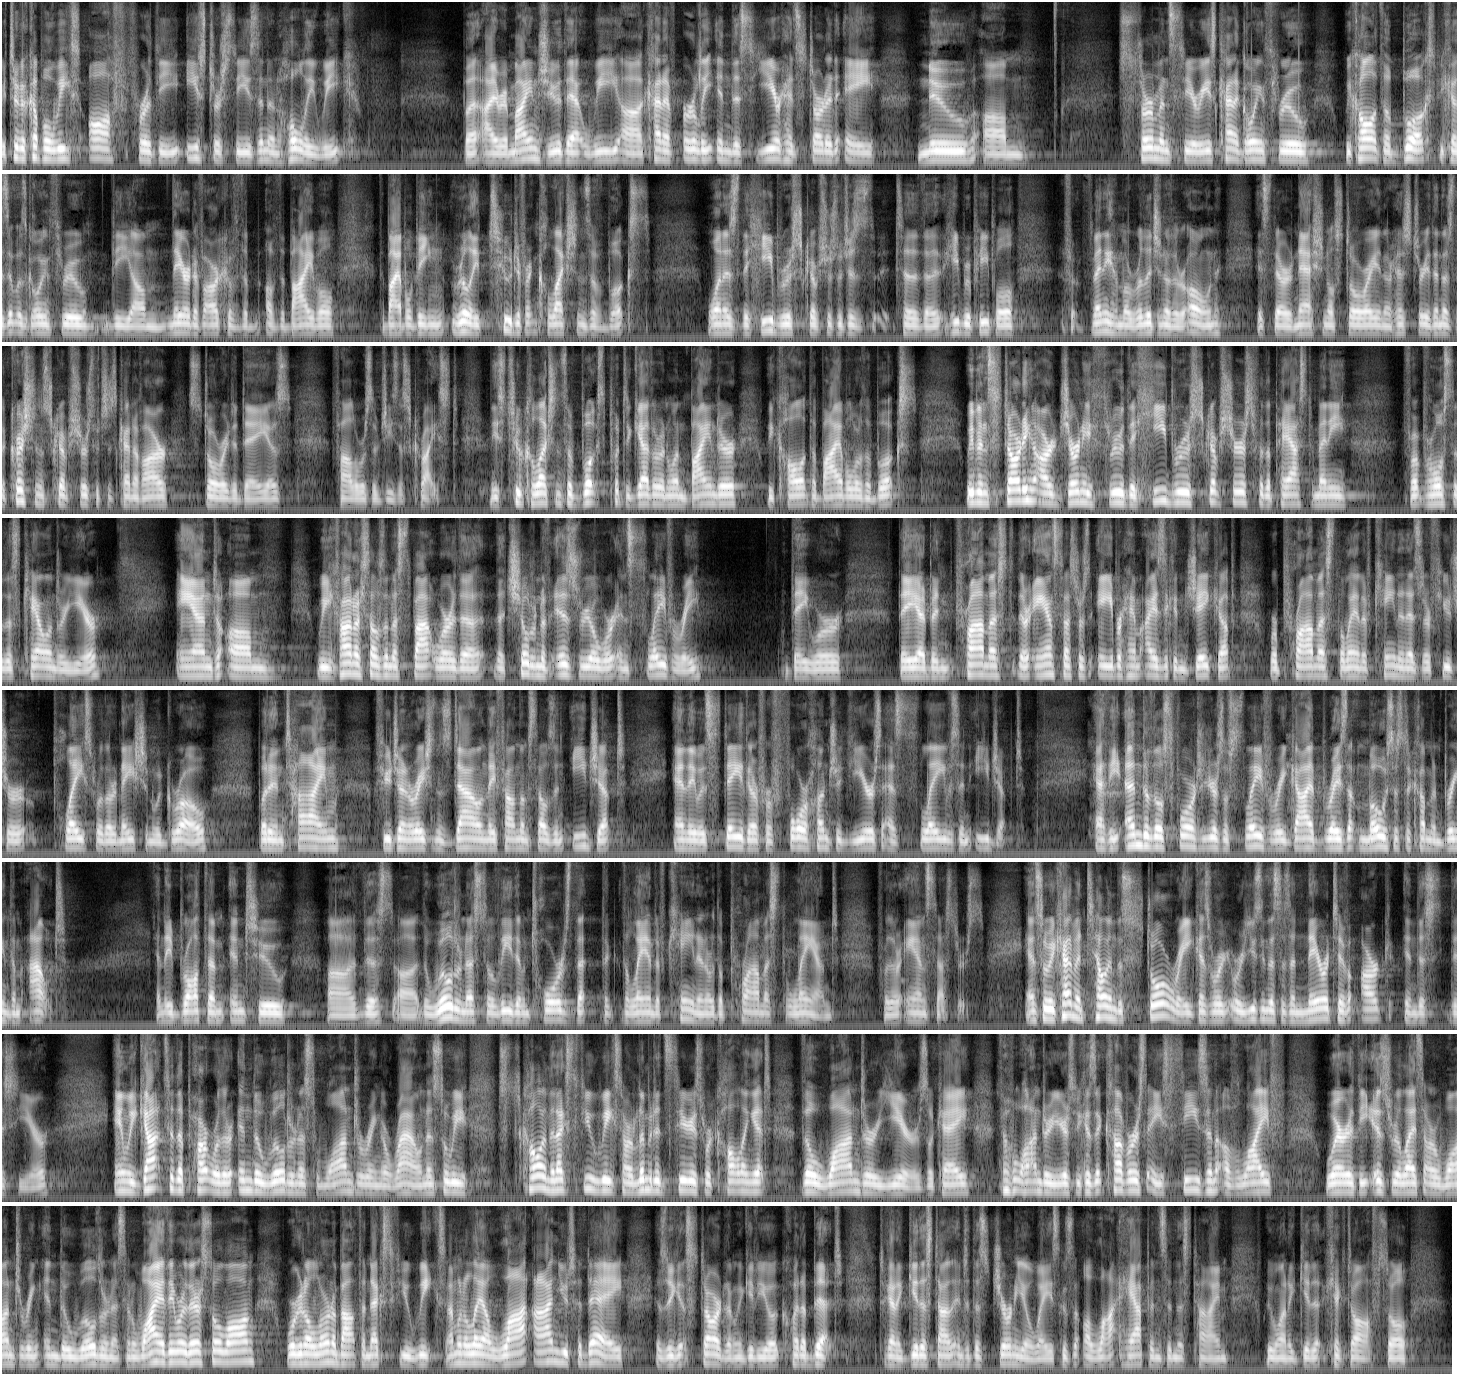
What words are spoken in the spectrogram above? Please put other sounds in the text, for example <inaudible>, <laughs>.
We took a couple of weeks off for the Easter season and Holy Week, but I remind you that we uh, kind of early in this year had started a new um, sermon series, kind of going through. We call it the books because it was going through the um, narrative arc of the of the Bible. The Bible being really two different collections of books. One is the Hebrew scriptures, which is to the Hebrew people many of them a religion of their own. It's their national story and their history. Then there's the Christian scriptures, which is kind of our story today as followers of Jesus Christ. These two collections of books put together in one binder, we call it the Bible or the books. We've been starting our journey through the Hebrew scriptures for the past many, for, for most of this calendar year. And um, we found ourselves in a spot where the, the children of Israel were in slavery. They were they had been promised, their ancestors, Abraham, Isaac, and Jacob, were promised the land of Canaan as their future place where their nation would grow. But in time, a few generations down, they found themselves in Egypt, and they would stay there for 400 years as slaves in Egypt. At the end of those 400 years of slavery, God raised up Moses to come and bring them out. And they brought them into uh, this, uh, the wilderness to lead them towards the, the, the land of Canaan or the promised land for their ancestors. And so we kind of been telling the story because we're, we're using this as a narrative arc in this, this year. And we got to the part where they're in the wilderness wandering around. And so we call in the next few weeks our limited series, we're calling it the Wander Years, okay? <laughs> The Wander Years, because it covers a season of life where the Israelites are wandering in the wilderness. And why they were there so long, we're going to learn about the next few weeks. I'm going to lay a lot on you today as we get started. I'm going to give you quite a bit to kind of get us down into this journey a ways because a lot happens in this time. We want to get it kicked off. So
